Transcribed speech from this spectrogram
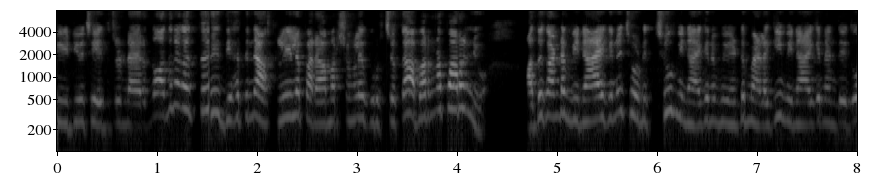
വീഡിയോ ചെയ്തിട്ടുണ്ടായിരുന്നു. അതിനകത്ത് ഇദ്ദേഹത്തിന്റെ അശ്ലീല പരാമർശങ്ങളെ കുറിച്ചൊക്കെ അപർണ പറഞ്ഞു. അത് കണ്ട വിനായകന് ചൊടിച്ചു. വിനായകന് വീണ്ടും ഇളകി. വിനായകൻ എന്ത് ചെയ്തു?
